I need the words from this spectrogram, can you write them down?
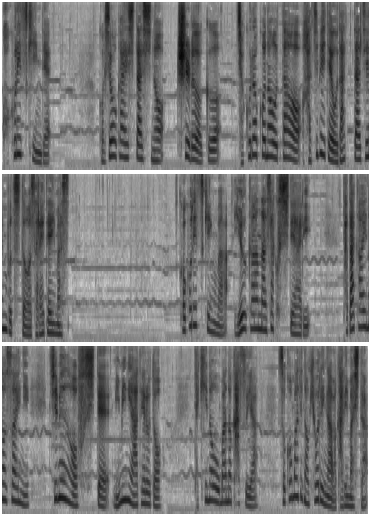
国立金で、ご紹介した詩の赤乐歌、直録の歌を初めて歌った人物とされています。国立金は勇敢な作詞であり、戦いの際に地面を伏して耳に当てると、敵の馬の数やそこまでの距離が分かりました。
